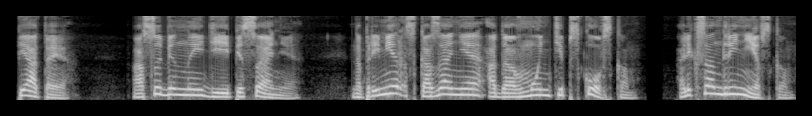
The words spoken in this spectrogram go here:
Пятое. Особенные дееписания – Например, сказания о Давмонте Псковском, Александре Невском,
